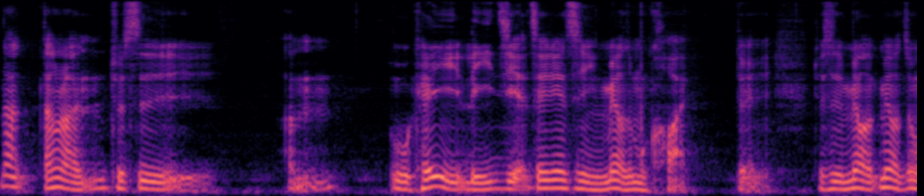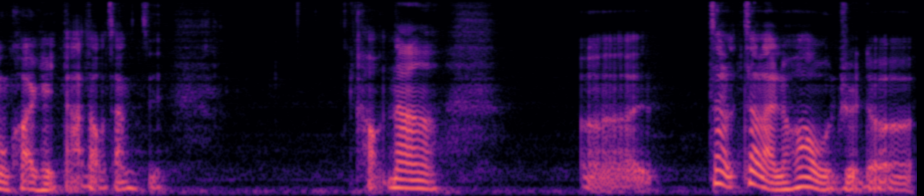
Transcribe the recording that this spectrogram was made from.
那当然就是，嗯，我可以理解这件事情没有这么快，对，就是没有没有这么快可以达到这样子。好，那呃，再再来的话，我觉得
